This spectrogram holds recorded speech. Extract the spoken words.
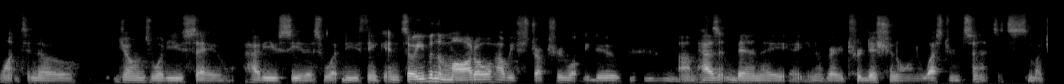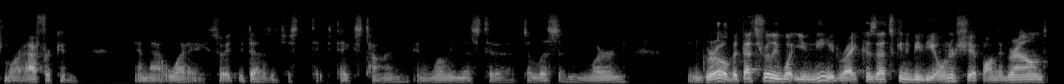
want to know Jones, what do you say? How do you see this? What do you think? And so even the model, how we've structured what we do, mm-hmm. um, hasn't been a, a, you know very traditional in a Western sense. It's much more African in that way. So it, it does. It just t- takes time and willingness to to listen and learn and grow. But that's really what you need, right? Because that's going to be the ownership on the ground.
